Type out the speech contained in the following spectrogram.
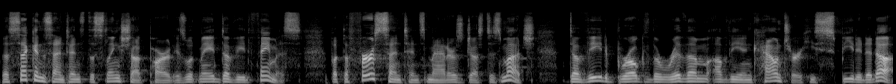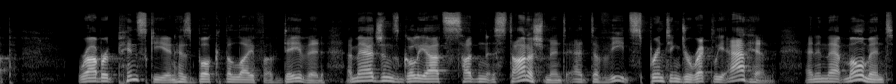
The second sentence, the slingshot part, is what made David famous, but the first sentence matters just as much. David broke the rhythm of the encounter, he speeded it up. Robert Pinsky, in his book The Life of David, imagines Goliath's sudden astonishment at David sprinting directly at him, and in that moment,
